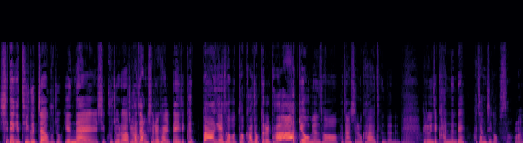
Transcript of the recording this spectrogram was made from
시댁이 디귿자 구조, 옛날식 구조라 맞아요. 화장실을 갈 때 이제 끝방에서부터 가족들을 다 깨우면서 화장실로 가야 된다는. 네. 그리고 이제 갔는데 화장지가 없어. 아유,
